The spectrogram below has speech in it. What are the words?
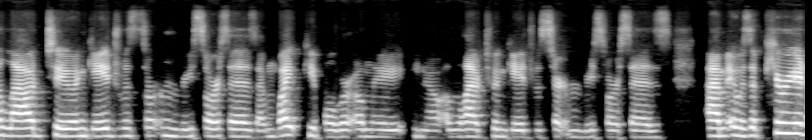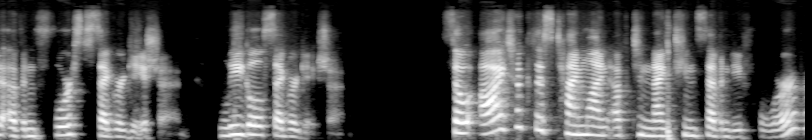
allowed to engage with certain resources, and white people were only, you know, allowed to engage with certain resources. Um, it was a period of enforced segregation, legal segregation. So I took this timeline up to 1974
